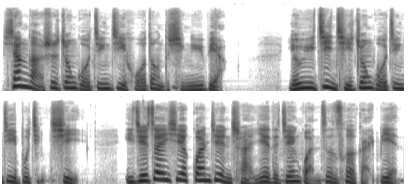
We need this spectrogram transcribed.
香港是中国经济活动的晴雨表，由于近期中国经济不景气。以及在一些关键产业的监管政策改变，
